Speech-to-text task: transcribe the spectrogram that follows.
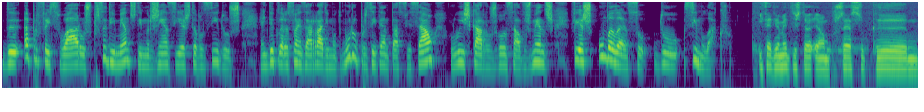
de aperfeiçoar os procedimentos de emergência estabelecidos. Em declarações à Rádio Montemuro, o presidente da Associação, Luís Carlos Gonçalves Mendes, fez um balanço do simulacro. Efetivamente, isto é um processo que,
